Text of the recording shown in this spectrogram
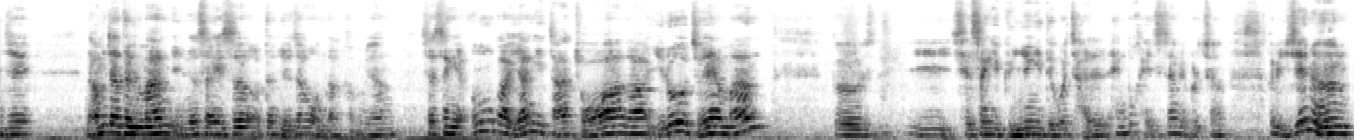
이제 남자들만 있는 사이에서 어떤 여자가 온다 하면 세상에 음과 양이 다 조화가 이루어져야만 그 이 세상이 균형이 되고 잘 행복해지잖아요. 그렇죠? 그리고 이제는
